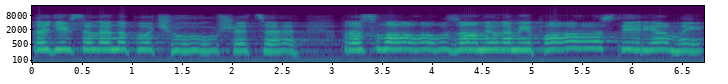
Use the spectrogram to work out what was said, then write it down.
Радів селена, почувши це, прослав з ангелами пастирями,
